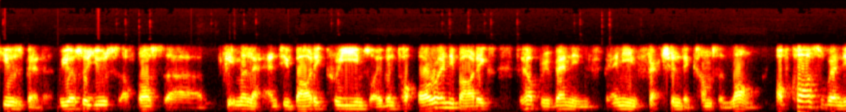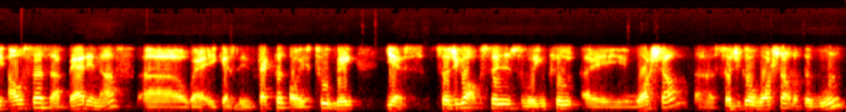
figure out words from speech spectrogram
heals better. We also use, of course, uh, treatment like antibiotic creams or even oral antibiotics to help prevent inf- any infection that comes along. Of course, when the ulcers are bad enough, uh, where it gets infected or is too big, yes, surgical options will include a washout, uh, surgical washout of the wound.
